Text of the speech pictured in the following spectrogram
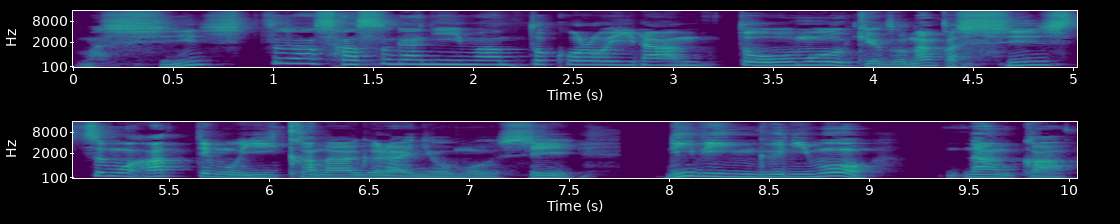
まあ、寝室はさすがに今んところいらんと思うけど、なんか寝室もあってもいいかなぐらいに思うし、リビングにもなんか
